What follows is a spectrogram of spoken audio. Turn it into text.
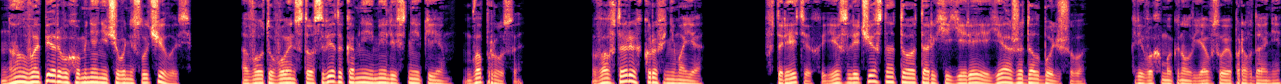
«Ну, во-первых, у меня ничего не случилось. А вот у воинства света ко мне имелись некие вопросы. Во-вторых, кровь не моя. В-третьих, если честно, то от архиерея я ожидал большего. Криво хмыкнул я в свое оправдание,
